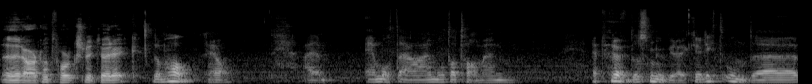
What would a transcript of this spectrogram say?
Det er rart at folk slutter å røyke. De hadde Ja. Jeg måtte, jeg måtte ta med en Jeg prøvde å smugrøyke litt under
